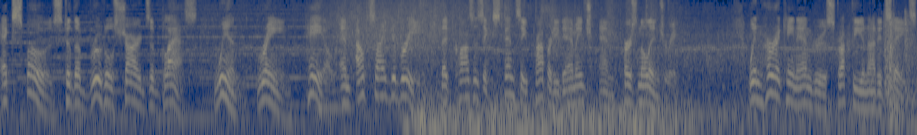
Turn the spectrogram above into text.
exposed to the brutal shards of glass, wind, rain, hail, and outside debris that causes extensive property damage and personal injury. When Hurricane Andrew struck the United States,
